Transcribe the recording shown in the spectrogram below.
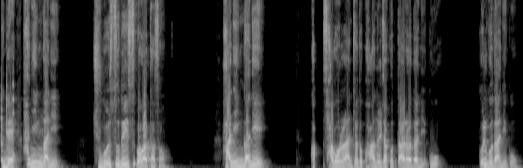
근데 한 인간이 죽을 수도 있을 것 같아서 한 인간이 과- 사고를 안 쳐도 관을 잡고 따라다니고 끌고 다니고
